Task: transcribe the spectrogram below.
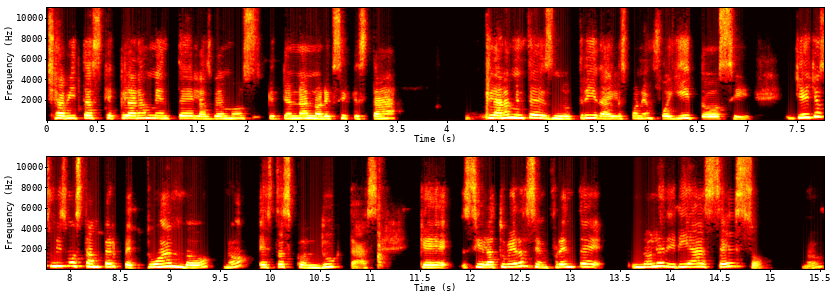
chavitas que claramente las vemos que tienen anorexia y que está claramente desnutrida y les ponen fueguitos y, y ellos mismos están perpetuando, ¿no? Estas conductas que si la tuvieras enfrente no le dirías eso, ¿no?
